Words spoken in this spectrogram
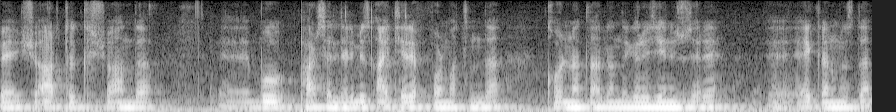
Ve şu artık şu anda e, bu parsellerimiz ITRF formatında koordinatlardan da göreceğiniz üzere e, ekranımızda.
